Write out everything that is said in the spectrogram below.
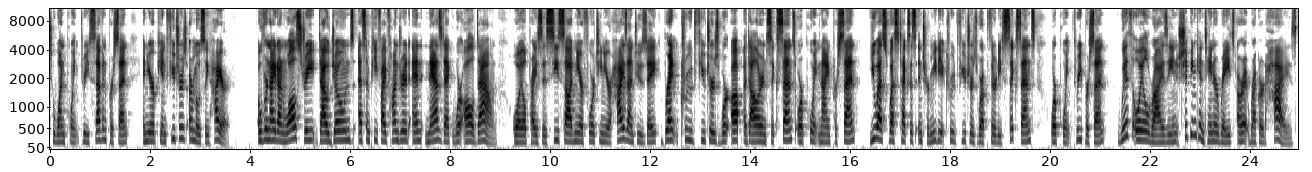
to 1.37%, and European futures are mostly higher. Overnight on Wall Street, Dow Jones, S&P 500, and Nasdaq were all down. Oil prices seesawed near 14-year highs on Tuesday. Brent crude futures were up $1.06 or 0.9%. US West Texas Intermediate crude futures were up 36 cents or 0.3%. With oil rising, shipping container rates are at record highs.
